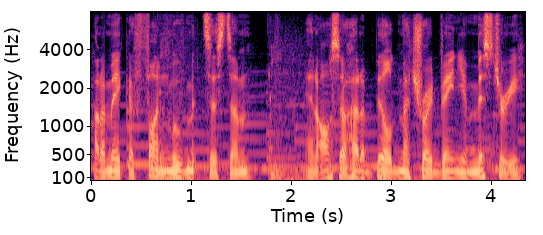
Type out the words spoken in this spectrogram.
how to make a fun movement system and also how to build Metroidvania mystery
